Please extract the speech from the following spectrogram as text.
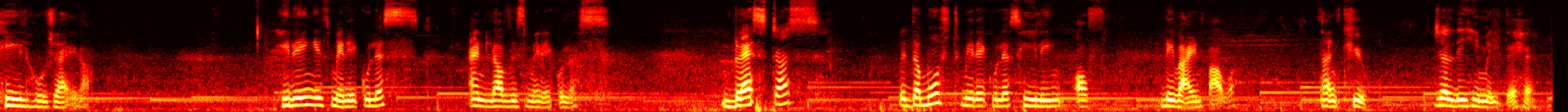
हील हो जाएगा। Healing is miraculous and love is miraculous blessed us with the most miraculous healing of divine power. Thank you. जल्दी ही मिलते हैं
